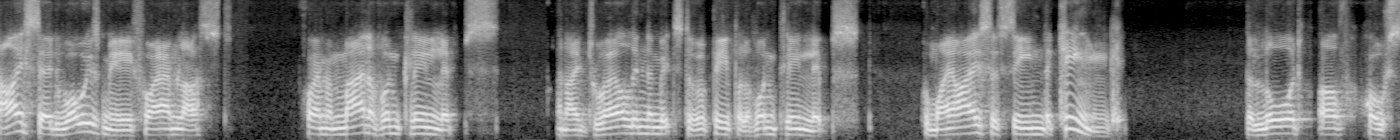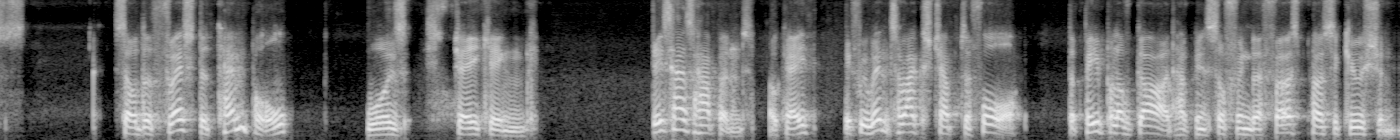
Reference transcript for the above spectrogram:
I said, Woe is me, for I am lost, for I am a man of unclean lips, and I dwell in the midst of a people of unclean lips for my eyes have seen the King, the Lord of hosts. So the thresh, the temple was shaking. This has happened, okay? If we went to Acts chapter 4, the people of God have been suffering their first persecution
